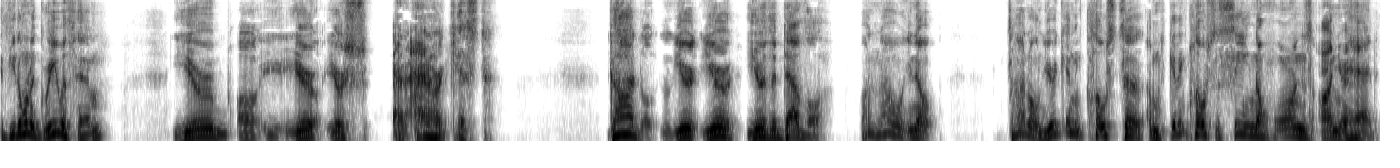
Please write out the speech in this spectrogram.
If you don't agree with him, you're uh, you're you're an anarchist. God, you're you're you're the devil. Well, no, you know, Donald, you're getting close to. I'm getting close to seeing the horns on your head.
